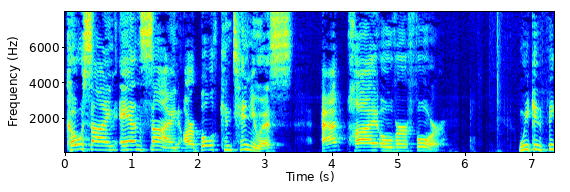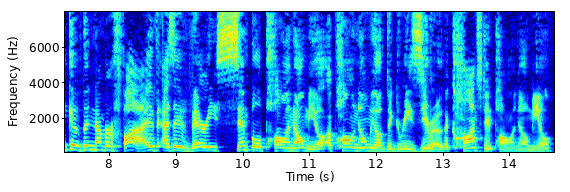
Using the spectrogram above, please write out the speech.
Cosine and sine are both continuous at pi over 4. we can think of the number 5 as a very simple polynomial, a polynomial of degree 0, the constant polynomial.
